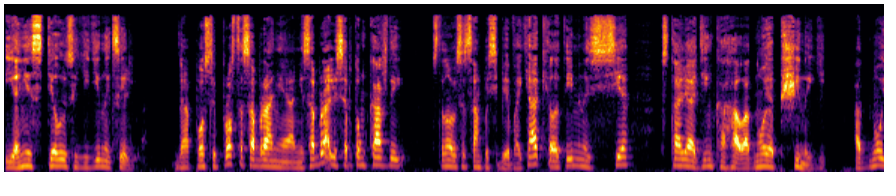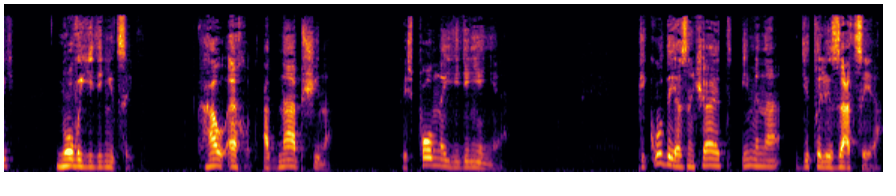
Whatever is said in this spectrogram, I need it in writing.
и они сделаются единой целью. Да, после просто собрания они собрались, а потом каждый становится сам по себе. Ваякел это именно все стали один кагал, одной общиной, одной новой единицей. Кагал эхот, одна община. То есть полное единение. Пикудой означает именно детализация.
